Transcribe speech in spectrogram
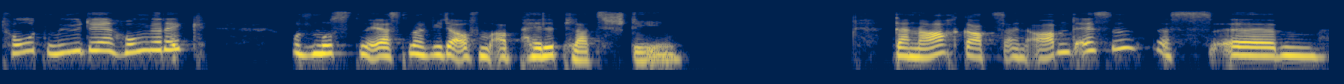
todmüde, hungrig und mussten erstmal wieder auf dem Appellplatz stehen. Danach gab es ein Abendessen. Das ähm,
